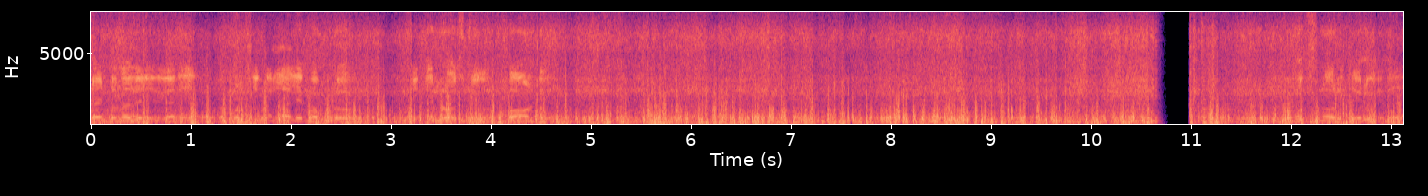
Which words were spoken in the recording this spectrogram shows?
ఇప్పుడు ఎట్టుందో తెలియదు కానీ ఒకప్పుడు చికెన్ లాలీపాప్లు చికెన్ రోస్ట్ బాగుంటుంది. ముస్నూరు చెరువు కదా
